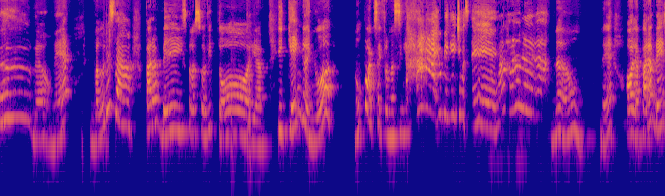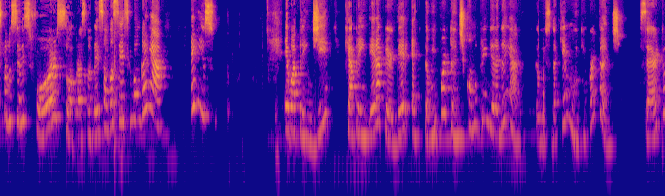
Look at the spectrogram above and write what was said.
Ah, não, né? Valorizar. Parabéns pela sua vitória. E quem ganhou, não pode sair falando assim, ah, eu ganhei de você. Ah, não, né? Olha, parabéns pelo seu esforço. A próxima vez são vocês que vão ganhar. É isso. Eu aprendi que aprender a perder é tão importante como aprender a ganhar. Então, isso daqui é muito importante, certo?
